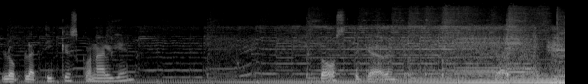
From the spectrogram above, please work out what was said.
lo platiques con alguien, todo se te queda dentro. O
